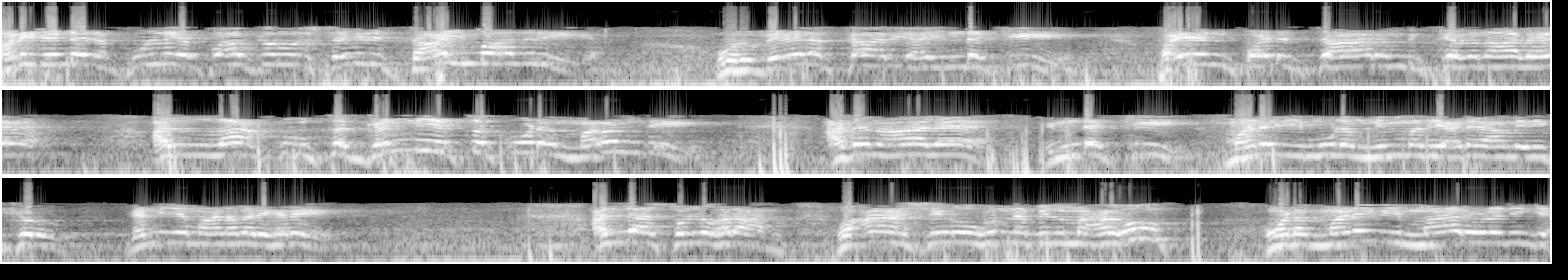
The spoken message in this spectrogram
மனைவி என்ற பிள்ளைய பார்க்கிற ஒரு செவிலி தாய் மாதிரி. ஒரு வேலைக்காரியா இன்றைக்கு பயன்படுத்த ஆரம்பிக்கிறதுனால அல்லாஹ் கொடுத்த கண்ணியத்தை கூட மறந்து அதனால இன்றைக்கு மனைவி மூலம் நிம்மதி அடையாம இருக்கிறோம். கண்ணியமானவர்களே அல்லாஹ் சொல்லுகிறான் உங்களோட மனைவி மாறோட நீங்க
